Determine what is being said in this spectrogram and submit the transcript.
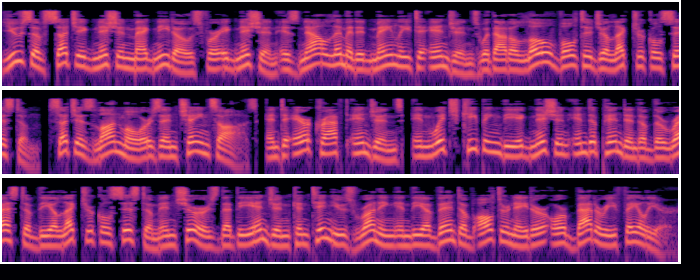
Use of such ignition magnetos for ignition is now limited mainly to engines without a low-voltage electrical system, such as lawnmowers and chainsaws, and to aircraft engines, in which keeping the ignition independent of the rest of the electrical system ensures that the engine continues running in the event of alternator or battery failure.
